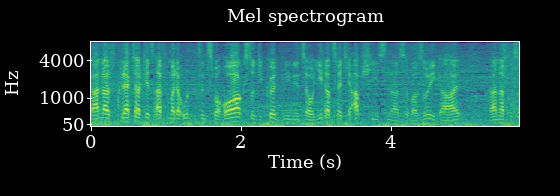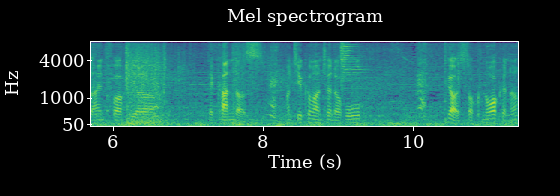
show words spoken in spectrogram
Gandalf klettert jetzt einfach mal da unten sind zwar Orks und die könnten ihn jetzt auch jederzeit hier abschießen, das ist aber so egal. Gandalf ist einfach hier, der kann das. Und hier können wir anscheinend auch hoch. Ja, ist doch Knorke, ne?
